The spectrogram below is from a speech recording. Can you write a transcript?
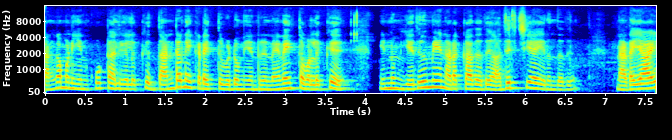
ரங்கமணியின் கூட்டாளிகளுக்கு தண்டனை கிடைத்துவிடும் என்று நினைத்தவளுக்கு இன்னும் எதுவுமே நடக்காதது அதிர்ச்சியாக இருந்தது நடையாய்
